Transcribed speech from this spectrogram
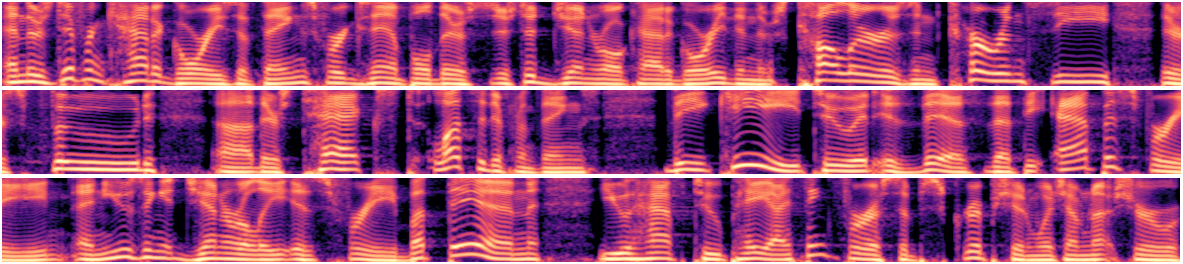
And there's different categories of things. For example, there's just a general category, then there's colors and currency, there's food, uh, there's text, lots of different things. The key to it is this that the app is free and using it generally is free. But then you have to pay, I think, for a subscription, which I'm not sure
